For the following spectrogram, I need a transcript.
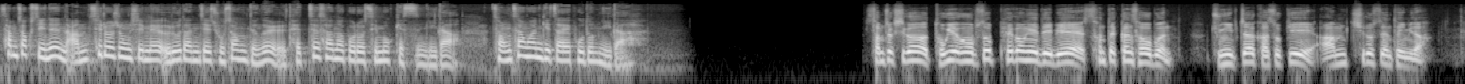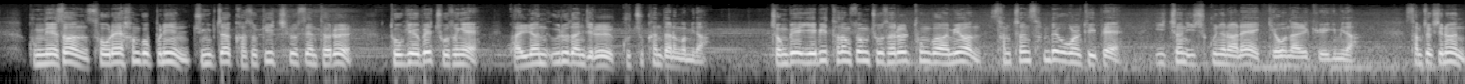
삼척시는 암치료 중심의 의료단지 조성 등을 대체 산업으로 지목했습니다. 정창환 기자의 보도입니다. 삼척시가 도계광업소 폐광에 대비해 선택한 사업은 중입자 가속기 암 치료센터입니다. 국내에선 서울에 한 곳뿐인 중입자 가속기 치료센터를 도계업에 조성해 관련 의료단지를 구축한다는 겁니다. 정부의 예비 타당성 조사를 통과하면 3,300억 원을 투입해 2029년 안에 개원할 계획입니다. 삼척시는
